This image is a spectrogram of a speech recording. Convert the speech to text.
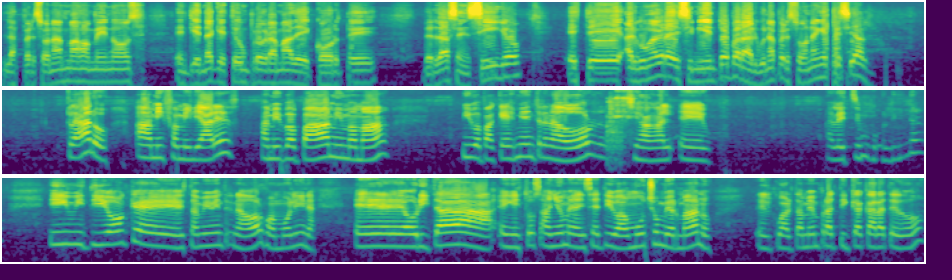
las personas más o menos entiendan que este es un programa de corte, ¿verdad? Sencillo. Este, ¿Algún agradecimiento para alguna persona en especial? Claro, a mis familiares, a mi papá, a mi mamá, mi papá que es mi entrenador, eh, Alexis Molina, y mi tío que es también mi entrenador, Juan Molina. Eh, ahorita en estos años me ha incentivado mucho mi hermano, el cual también practica Karate Do.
